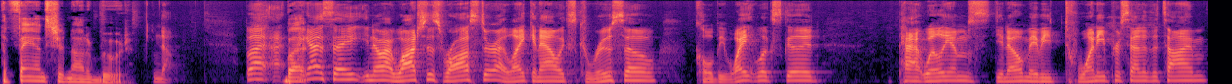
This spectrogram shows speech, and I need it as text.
The fans should not have booed. No. But, I, I gotta say, you know, I watch this roster. I like an Alex Caruso. Coby White looks good. Pat Williams, you know, maybe 20% of the time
